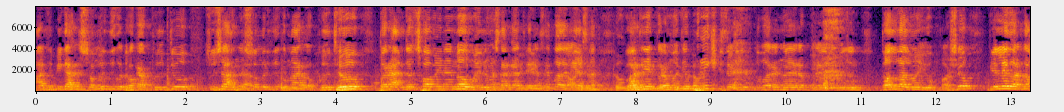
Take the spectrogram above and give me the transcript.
आर्थिक विकास र समृद्धिको ढोका खुल्थ्यो सुशासन समृद्धिको मार्ग खुल्थ्यो। तर हामी त छ महिना नौ महिनामा सरकार फेरि बदलिएको छ गर्ने क्रममा चाहिँ पुरै खिचडी भएर नयाँ र पुरानो जुन दलदलमा यो फस्यो। त्यसले गर्दा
